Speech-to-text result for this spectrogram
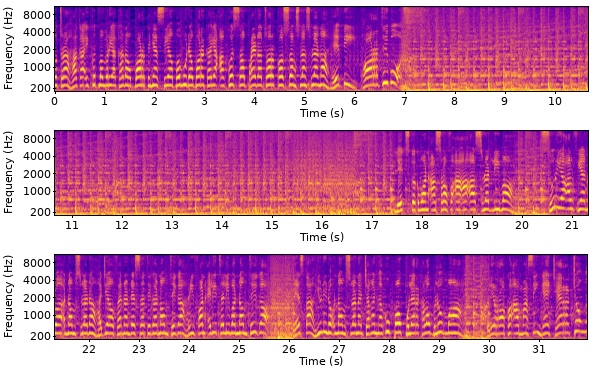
Putra HK ikut memeriahkan partinya siap pemuda berkaya Agus Predator 099 Happy Party Bus. Let's go kemuan Asraf AAA 95 Surya Alfiano 69 Haji Fernandez 363 Rifan Elite 563 Desta Yunino 6 selana jangan ngaku populer kalau belum mah Beli rokok masih ngecer cung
